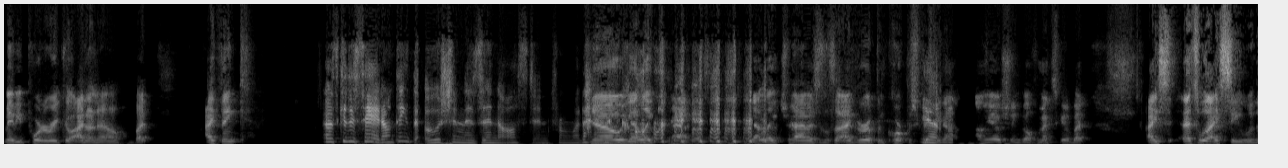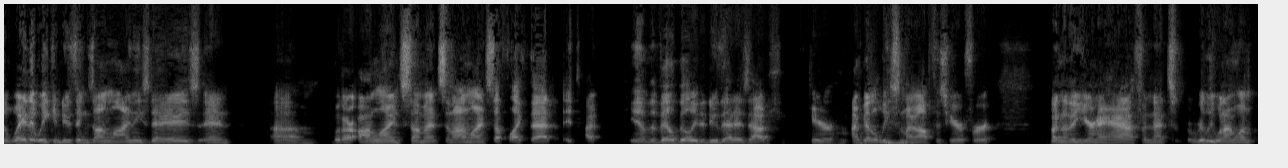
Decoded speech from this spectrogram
maybe Puerto Rico. I don't know, but I think. I was going to say, I don't think the ocean is in Austin, from what I know. no, we got Lake Travis. we got Lake Travis. I grew up in Corpus Christi yep. on the ocean, Gulf of Mexico, but I that's what I see with the way that we can do things online these days, and um, with our online summits and online stuff like that. It, I, you know, the availability to do that is out here. I've got a lease mm-hmm. in my office here for about another year and a half, and that's really what I want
